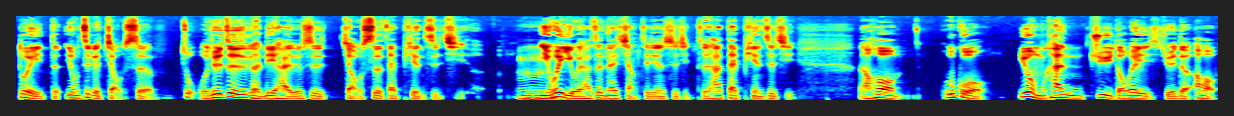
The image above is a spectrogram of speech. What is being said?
对的用这个角色做，我觉得这是个很厉害的，就是角色在骗自己了。嗯，你会以为他真的在想这件事情，可是他在骗自己。然后如果因为我们看剧都会觉得哦，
